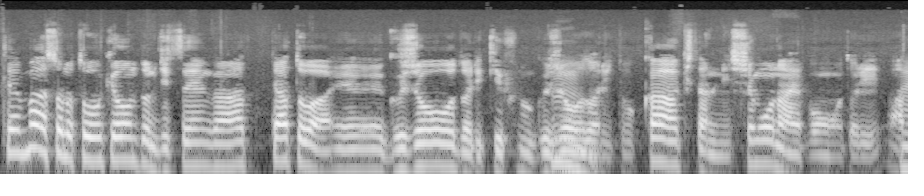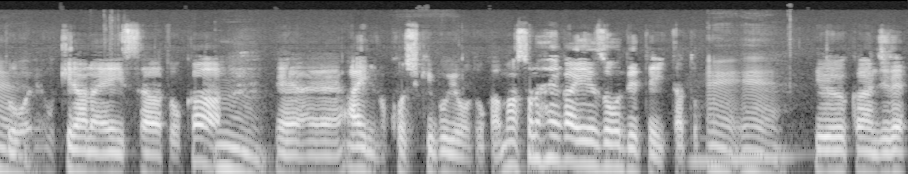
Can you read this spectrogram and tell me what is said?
で、まあ、その東京温度の実演があって、あとは、えー、郡上踊り、岐阜の郡上踊りとか、北の西もない盆踊り、あと、う沖縄のエイサーとか、うん。えーアイヌの古式舞踊とか、まあ、その辺が映像出ていたとええいう感じで、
